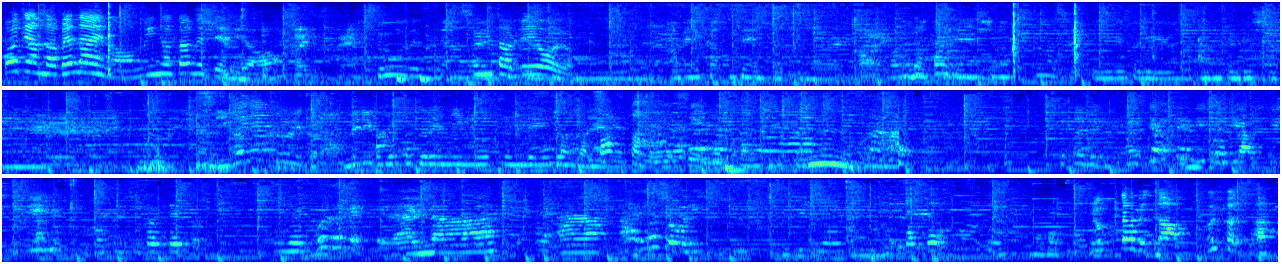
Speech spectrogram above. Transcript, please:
こうちゃん食べないの？みんな食べてるよ。そうですね。一緒に食べようよ。アメリカの選手たちも、この選手の魂を入れてくれるような環境でしたね。2月くらいからアメリカでトレーニングを積ん。でいるので、パスタも美味しいねないな。あ、あ、よし終わり。よく食べた美味しかった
